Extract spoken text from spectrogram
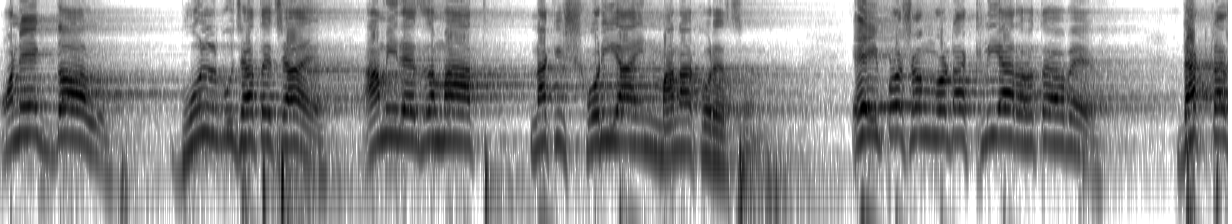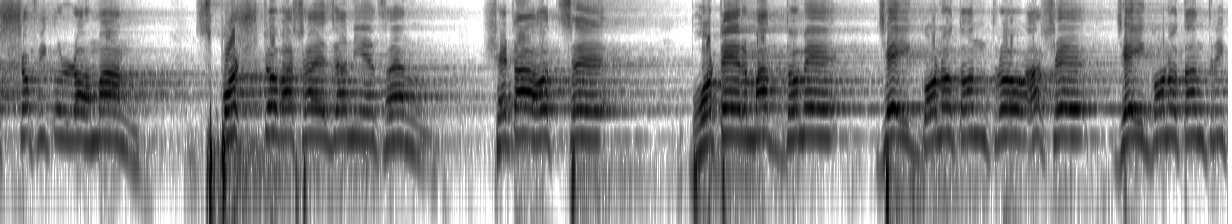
অনেক দল ভুল বুঝাতে চায়। আমিরে জামাত নাকি শরিয়া আইন মানা করেছেন এই প্রসঙ্গটা ক্লিয়ার হতে হবে। ডাক্তার শফিকুর রহমান স্পষ্ট ভাষায় জানিয়েছেন, সেটা হচ্ছে ভোটের মাধ্যমে যেই গণতন্ত্র আসে, যেই গণতান্ত্রিক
